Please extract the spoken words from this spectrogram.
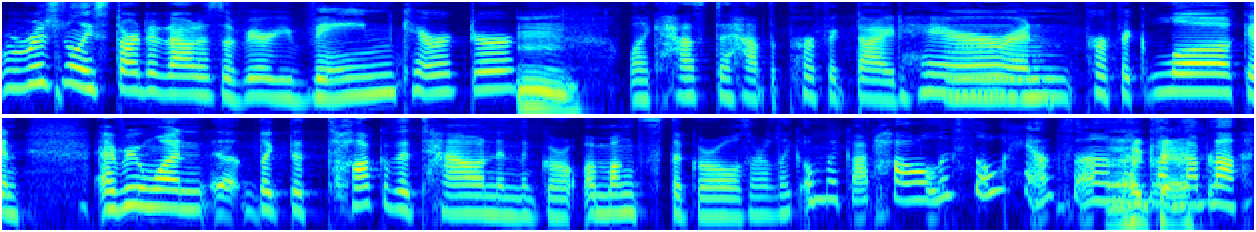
originally started out as a very vain character, Mm. like has to have the perfect dyed hair Mm. and perfect look, and everyone, uh, like the talk of the town and the girl amongst the girls are like, "Oh my God, Howl is so handsome!" And Okay. blah blah blah.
